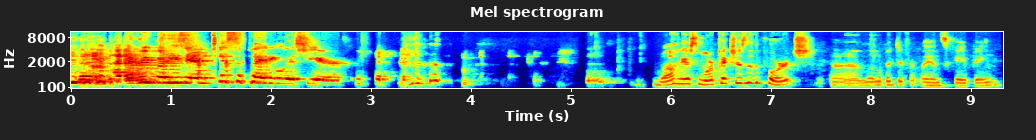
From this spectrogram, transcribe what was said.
that everybody's anticipating this year. Well, here's some more pictures of the porch. uh, A little bit different landscaping.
